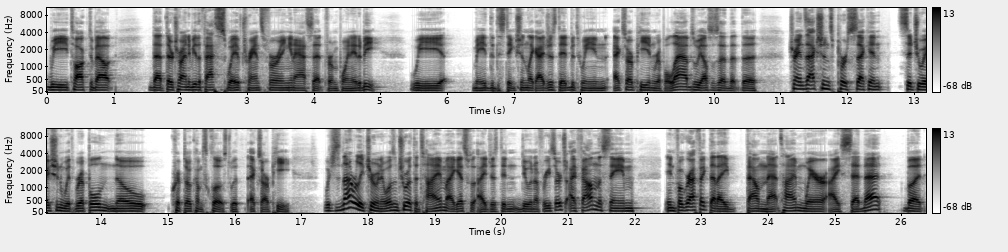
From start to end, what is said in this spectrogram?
we talked about that they're trying to be the fastest way of transferring an asset from point A to B. We made the distinction, like I just did, between XRP and Ripple Labs. We also said that the transactions per second situation with Ripple, no crypto comes close with XRP, which is not really true. And it wasn't true at the time. I guess I just didn't do enough research. I found the same infographic that I found that time where I said that, but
